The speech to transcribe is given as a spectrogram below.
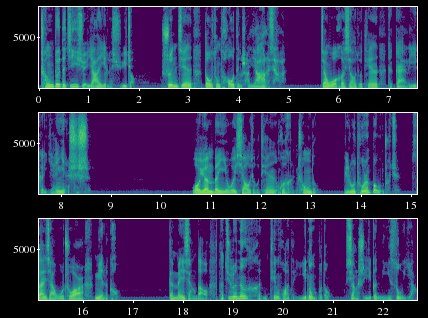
成堆的积雪压抑了许久。瞬间都从头顶上压了下来，将我和萧九天给盖了一个严严实实。我原本以为萧九天会很冲动，比如突然蹦出去，三下五除二灭了口，但没想到他居然能很听话的一动不动，像是一个泥塑一样。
